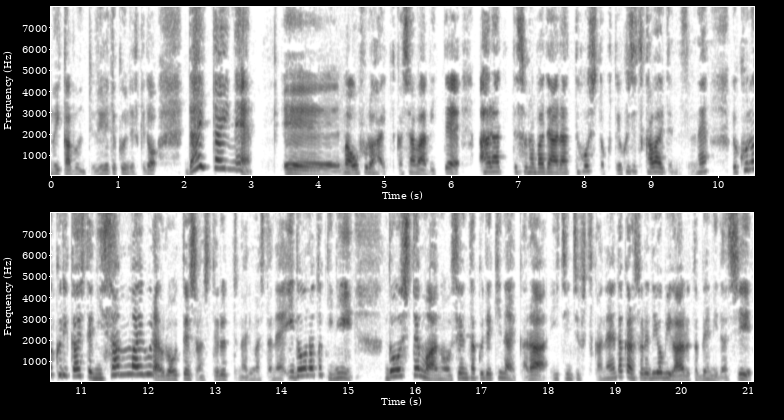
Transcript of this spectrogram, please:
6日分っていうの入れていくんですけど、だいたいね、えー、まあお風呂入ってかシャワー浴びて、洗ってその場で洗って干しとくと翌日乾いてるんですよね。この繰り返しで2、3枚ぐらいローテーションしてるってなりましたね。移動の時にどうしてもあの洗濯できないから、1日2日ね。だからそれで予備があると便利だし、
